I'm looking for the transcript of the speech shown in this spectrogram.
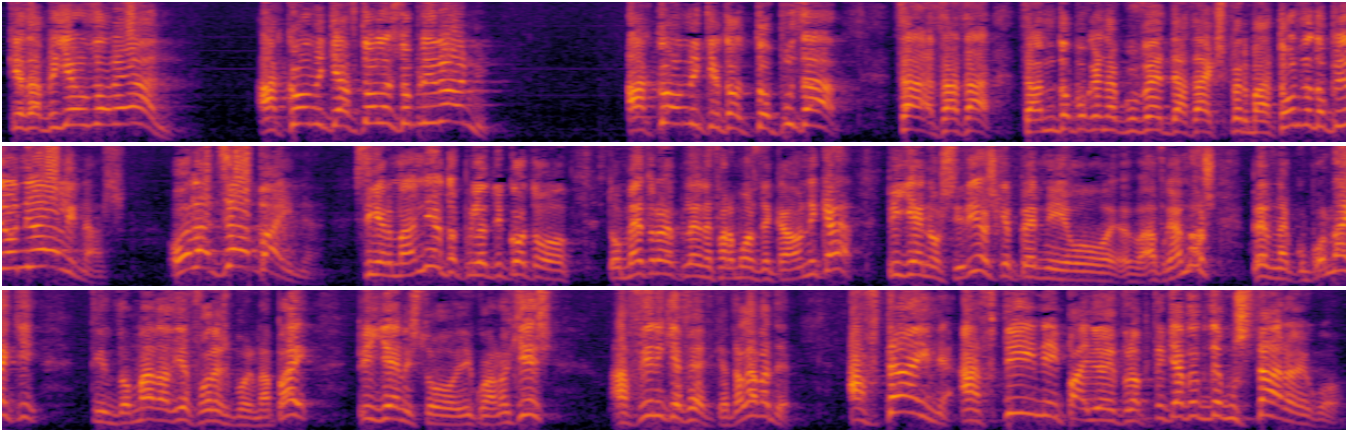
και θα πηγαίνουν δωρεάν. Ακόμη και αυτό όλα το πληρώνει. Ακόμη και το, το που θα, θα, θα, θα, θα μην το πω κανένα κουβέντα, θα εξπερματώνει, θα το πληρώνει ο Έλληνας. Όλα τζάμπα είναι. Στη Γερμανία το πιλωτικό το, το μέτρο πλέον εφαρμόζεται κανονικά. Πηγαίνει ο Συρίο και παίρνει ο Αφγανός, παίρνει ένα κουπονάκι, τη βδομάδα δύο φορές μπορεί να πάει, πηγαίνει στο οίκο ανοχή, αφήνει και φεύγει. Καταλάβατε; Αυτά είναι. Αυτή είναι η παλιό Ευρώπη. Τέτοια Ευρώπη δεν γουστάρω εγώ.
